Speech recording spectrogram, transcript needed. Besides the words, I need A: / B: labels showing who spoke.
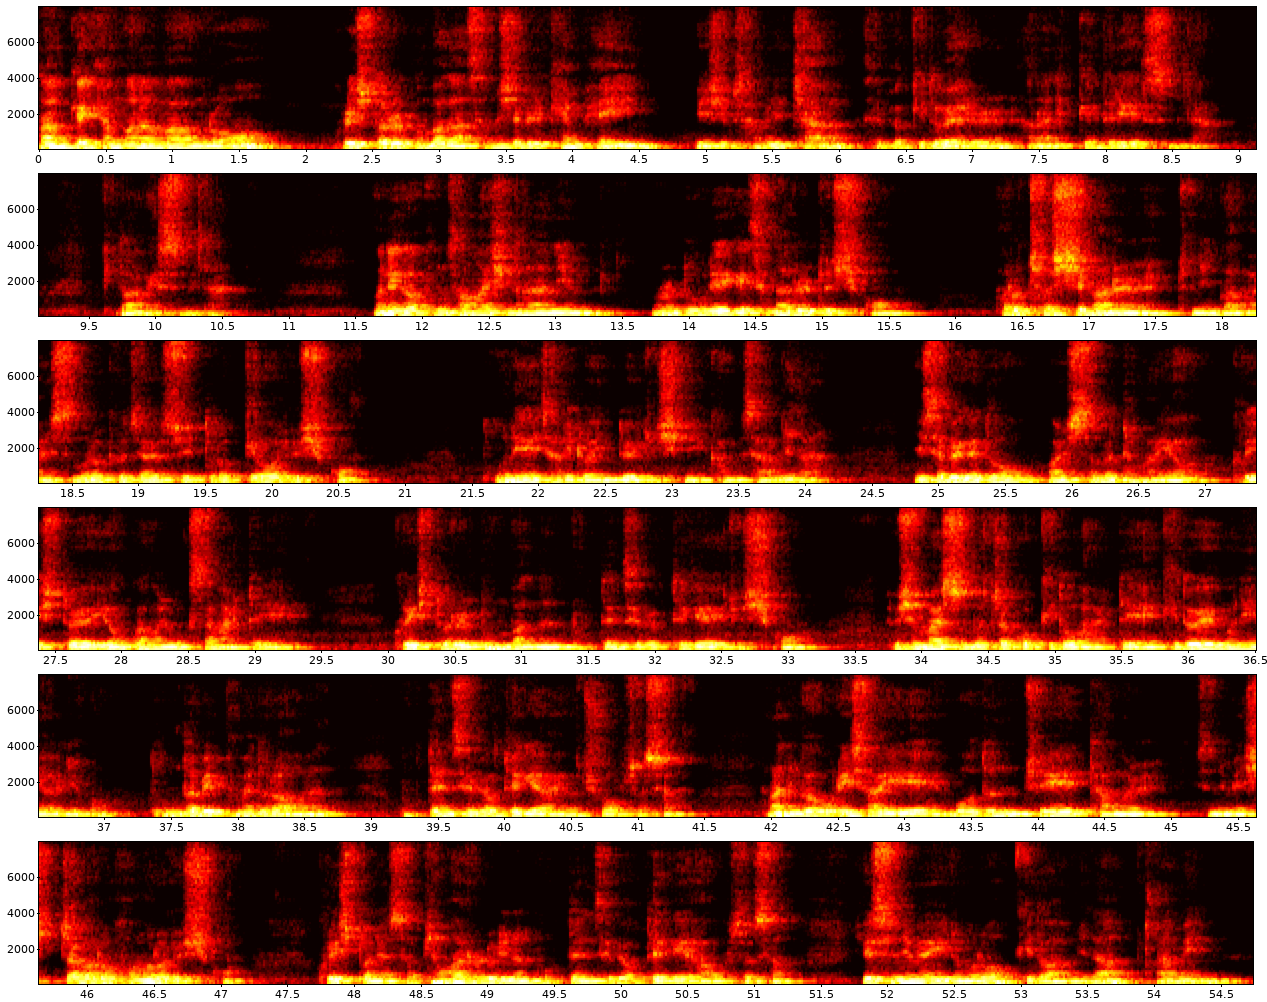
A: 다 함께 경건한 마음으로 그리스도를 본받아 30일 캠페인 23일차 새벽 기도회를 하나님께 드리겠습니다. 기도하겠습니다. 은혜가 풍성하신 하나님, 오늘도 우리에게 새날을 주시고 하루 첫 시간을 주님과 말씀으로 교제할 수 있도록 깨워주시고 은혜의 자리로 인도해 주시니 감사합니다. 이 새벽에도 말씀을 통하여 그리스도의 영광을 묵상할 때에 그리스도를 본받는 복된 새벽 되게 해주시고 주신 말씀 붙잡고 기도할 때에 기도의 문이 열리고 또 응답이 품에 돌아오는 복된 새벽 되게 하여 주옵소서. 하나님과 우리 사이에 모든 죄의 담을 예수님의 십자가로 허물어 주시고 그리스도 안에서 평화를 누리는 복된 새벽 되게 하옵소서. 예수님의 이름으로 기도합니다. 아멘.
